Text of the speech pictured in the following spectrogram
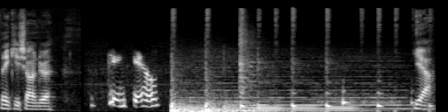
Thank you, Chandra. Thank you. Yeah,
